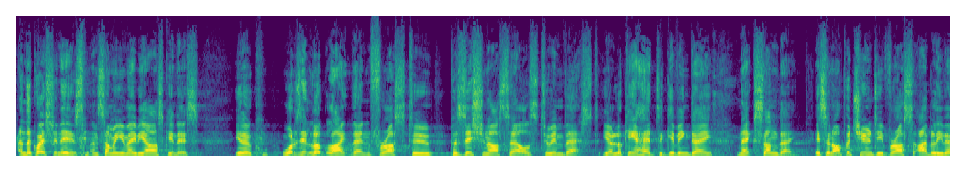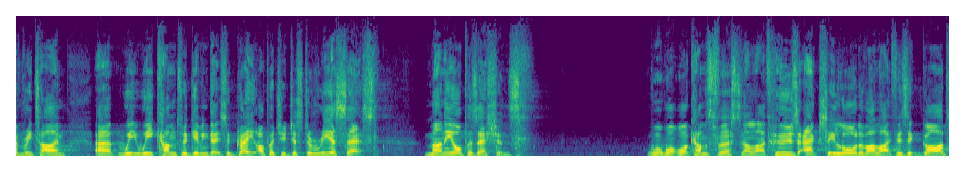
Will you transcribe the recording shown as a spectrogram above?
And the question is, and some of you may be asking this, you know, what does it look like then for us to position ourselves to invest? You know, looking ahead to Giving Day next Sunday. It's an opportunity for us, I believe, every time uh, we, we come to a Giving Day. It's a great opportunity just to reassess money or possessions. What, what, what comes first in our life? Who's actually Lord of our life? Is it God?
